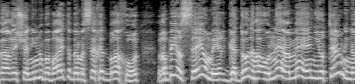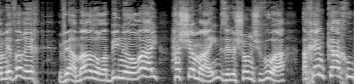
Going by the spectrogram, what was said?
והרי שנינו בברייתא במסכת ברכות, רבי יוסי אומר, גדול העונה אמן יותר מן המברך. ואמר לו רבי נהוראי, השמיים, זה לשון שבועה, אכן כך הוא.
